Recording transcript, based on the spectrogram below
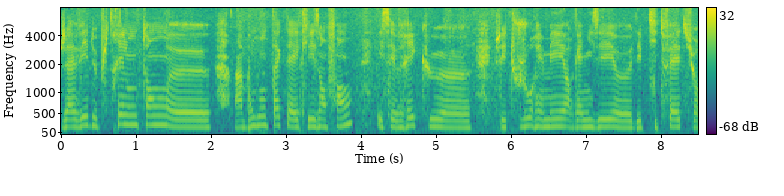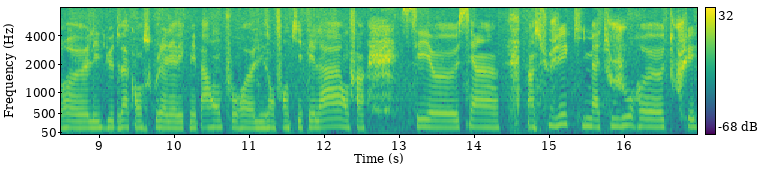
j'avais depuis très longtemps un bon contact avec les enfants et c'est vrai que j'ai toujours aimé organiser des petites fêtes sur les lieux de vacances où j'allais avec mes parents pour les enfants qui étaient là. Enfin, c'est c'est un, un, sujet qui m'a toujours touché,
